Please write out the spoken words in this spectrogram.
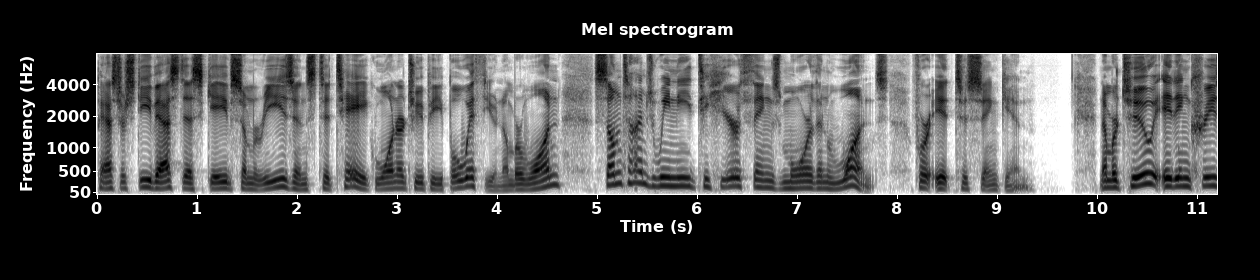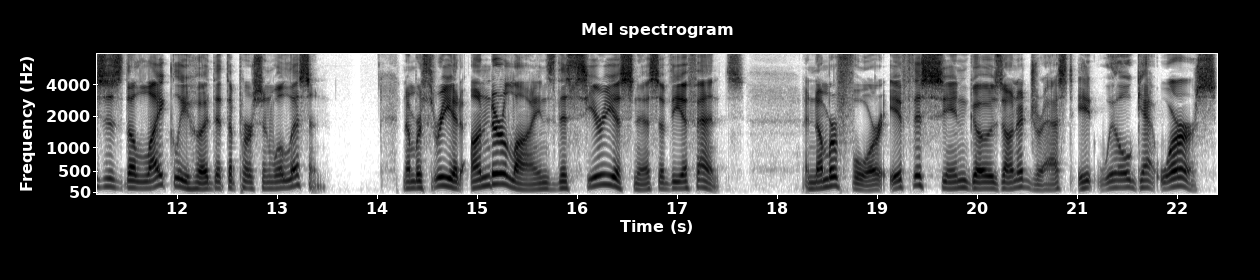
Pastor Steve Estes gave some reasons to take one or two people with you. Number one, sometimes we need to hear things more than once for it to sink in. Number two, it increases the likelihood that the person will listen. Number three, it underlines the seriousness of the offense. And number four, if the sin goes unaddressed, it will get worse.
